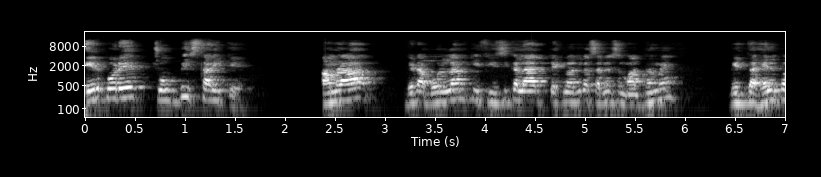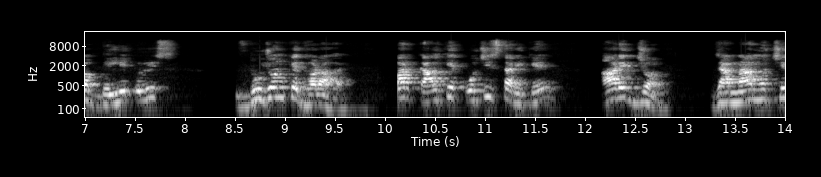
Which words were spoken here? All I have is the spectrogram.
এরপরে চব্বিশ তারিখে আমরা যেটা বললাম কি ফিজিক্যাল আর টেকনোলজিক্যাল সার্ভিসের মাধ্যমে with the help of Delhi police দুজনকে ধরা হয়। আর কালকে পঁচিশ তারিখে আরেকজন যার নাম হচ্ছে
